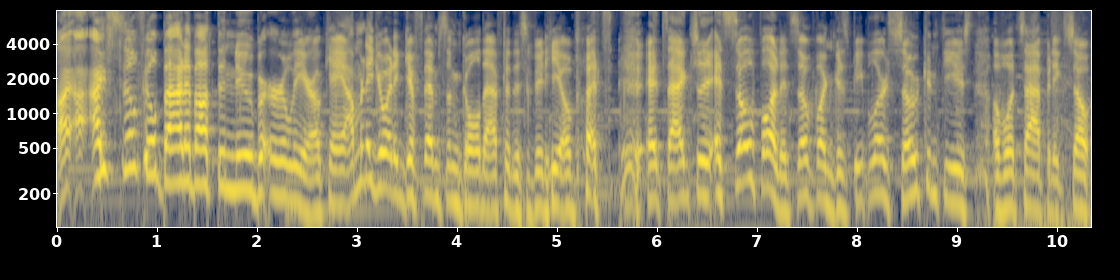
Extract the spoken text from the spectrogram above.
I, I still feel bad about the noob earlier. Okay, I'm going to go ahead and give them some gold after this video, but it's actually, it's so fun. It's so fun because people are so confused of what's happening. So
